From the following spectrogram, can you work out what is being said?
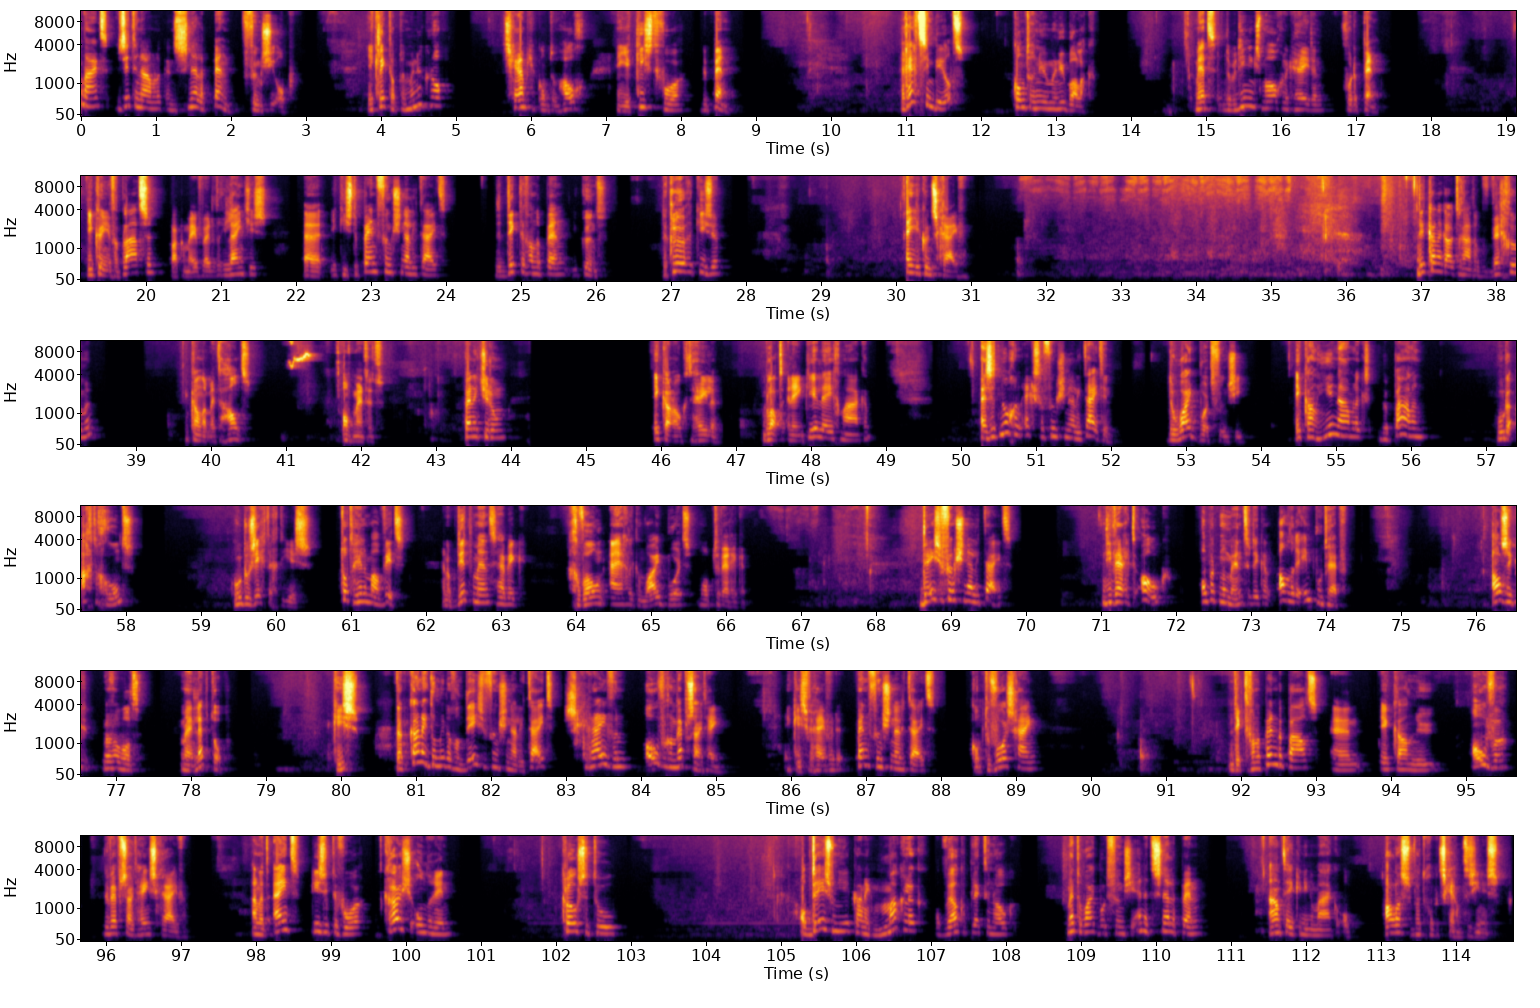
maart zit er namelijk een snelle pen functie op. Je klikt op de menuknop, het schermpje komt omhoog en je kiest voor de pen. Rechts in beeld komt er nu een menubalk met de bedieningsmogelijkheden voor de pen. Die kun je verplaatsen. Pak hem even bij de drie lijntjes. Uh, je kiest de penfunctionaliteit, de dikte van de pen. Je kunt de kleuren kiezen. En je kunt schrijven. Dit kan ik uiteraard ook weggummen. Ik kan dat met de hand of met het pennetje doen. Ik kan ook het hele blad in één keer leegmaken. Er zit nog een extra functionaliteit in. De whiteboard functie. Ik kan hier namelijk bepalen hoe de achtergrond, hoe doorzichtig die is. Tot helemaal wit. En op dit moment heb ik gewoon eigenlijk een whiteboard om op te werken. Deze functionaliteit die werkt ook op het moment dat ik een andere input heb. Als ik bijvoorbeeld mijn laptop kies, dan kan ik door middel van deze functionaliteit schrijven over een website heen. Ik kies weer even de penfunctionaliteit, komt tevoorschijn, dikte van de pen bepaald en ik kan nu over de website heen schrijven. Aan het eind kies ik ervoor het kruisje onderin, close the tool. Op deze manier kan ik makkelijk op welke plek dan ook met de whiteboard functie en het snelle pen aantekeningen maken op alles wat er op het scherm te zien is.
